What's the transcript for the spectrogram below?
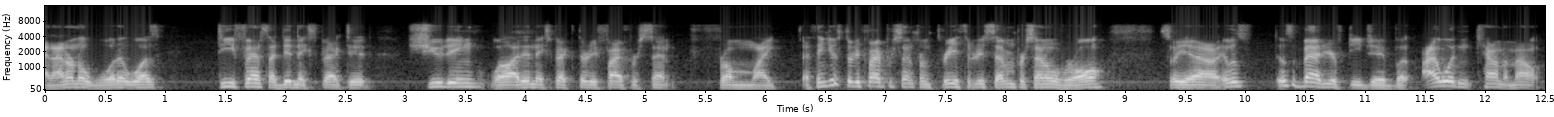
and I don't know what it was. Defense, I didn't expect it. Shooting, well, I didn't expect 35% from like I think it was 35% from three, 37% overall. So yeah, it was it was a bad year for DJ, but I wouldn't count him out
